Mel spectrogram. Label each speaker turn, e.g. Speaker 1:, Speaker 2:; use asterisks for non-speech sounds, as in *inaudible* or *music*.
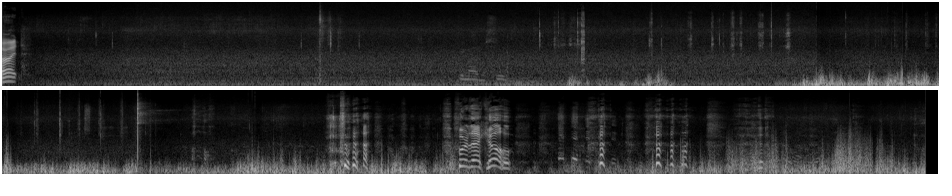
Speaker 1: All right. *laughs* Where'd that go? *laughs*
